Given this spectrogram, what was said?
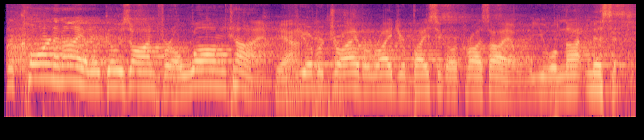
the corn in Iowa goes on for a long time. If you ever drive or ride your bicycle across Iowa, you will not miss it.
